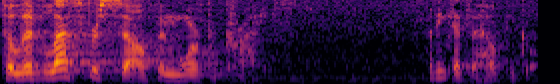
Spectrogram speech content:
to live less for self and more for Christ. I think that's a healthy goal.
